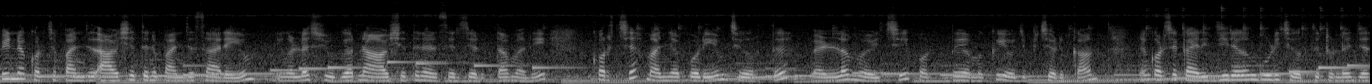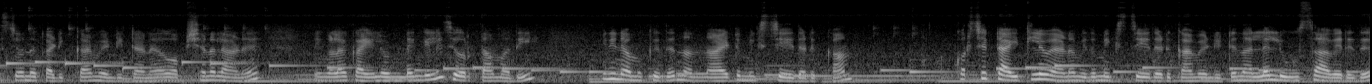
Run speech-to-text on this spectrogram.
പിന്നെ കുറച്ച് പഞ്ച ആവശ്യത്തിന് പഞ്ചസാരയും നിങ്ങളുടെ ഷുഗറിന് ആവശ്യത്തിനനുസരിച്ച് എടുത്താൽ മതി. കുറച്ച് മഞ്ഞൾപ്പൊടിയും ചേർത്ത് വെള്ളം ഒഴിച്ച് കുറച്ച് നമുക്ക് യോജിപ്പിച്ചെടുക്കാം. ഞാൻ കുറച്ച് കരിജീരകം കൂടി ചേർത്തിട്ടുണ്ട്. ജസ്റ്റ് ഒന്ന് കടിക്കാൻ വേണ്ടിയിട്ടാണ്. ഓപ്ഷണലാണ് നിങ്ങളെ കയ്യിലുണ്ടെങ്കിൽ ചേർത്താൽ മതി. ഇനി നമുക്കിത് നന്നായിട്ട് മിക്സ് ചെയ്തെടുക്കാം. കുറച്ച് ടൈറ്റിൽ വേണം ഇത് മിക്സ് ചെയ്തെടുക്കാൻ വേണ്ടിയിട്ട്. നല്ല ലൂസാവരുത്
